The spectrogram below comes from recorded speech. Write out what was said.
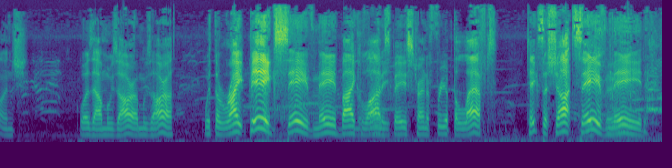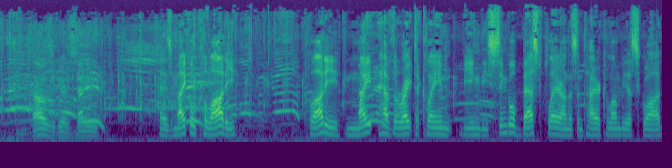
challenge was Al Muzara. Muzara with the right big save made by Collodi. Space trying to free up the left. Takes the shot. Save, save. made. That was a good save. As Michael Collodi. Collodi might have the right to claim being the single best player on this entire Columbia squad.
